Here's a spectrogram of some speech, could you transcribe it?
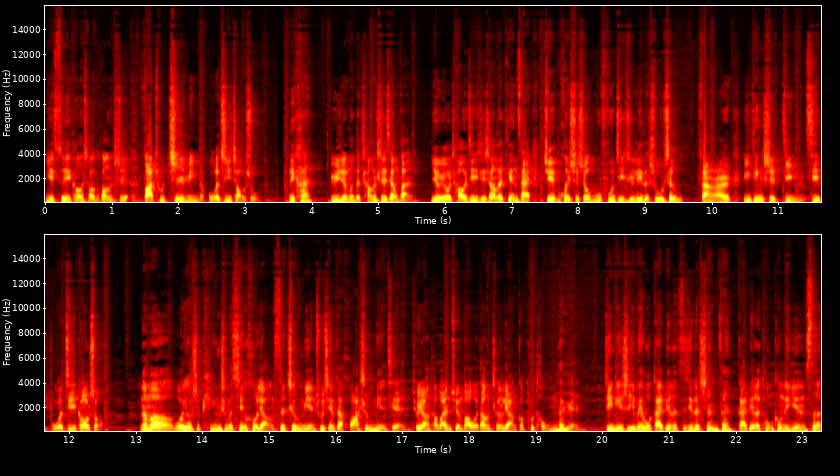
以最高效的方式发出致命的搏击招数。你看，与人们的常识相反，拥有超级智商的天才绝不会是手无缚鸡之力的书生，反而一定是顶级搏击高手。那么，我又是凭什么先后两次正面出现在华生面前，却让他完全把我当成两个不同的人？仅仅是因为我改变了自己的身份，改变了瞳孔的颜色，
